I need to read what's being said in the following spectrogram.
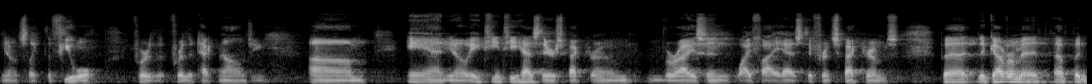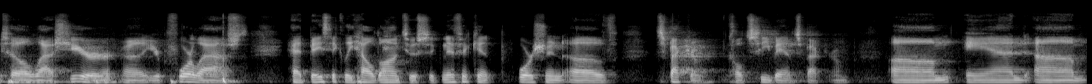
You know, it's like the fuel for the for the technology. Um, and you know, AT&T has their spectrum, Verizon, Wi-Fi has different spectrums, but the government up until last year, uh, year before last, had basically held on to a significant portion of spectrum called C-band spectrum. Um, and um,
